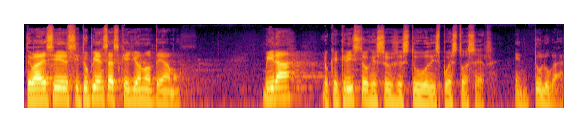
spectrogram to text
Te va a decir, si tú piensas que yo no te amo, Mira lo que Cristo Jesús estuvo dispuesto a hacer en tu lugar.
